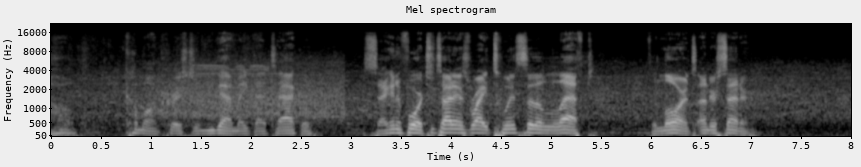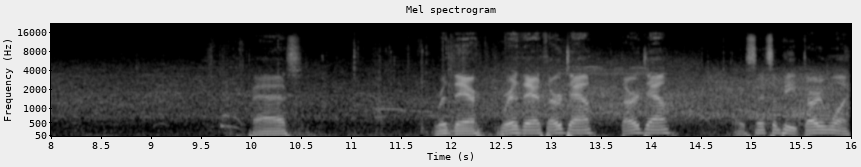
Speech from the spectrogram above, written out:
Oh, come on, Christian. You got to make that tackle. Second and four. Two tight ends right, twins to the left for Lawrence under center. Pass. We're there. We're there. Third down. Third down. They send some heat. Third and one.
